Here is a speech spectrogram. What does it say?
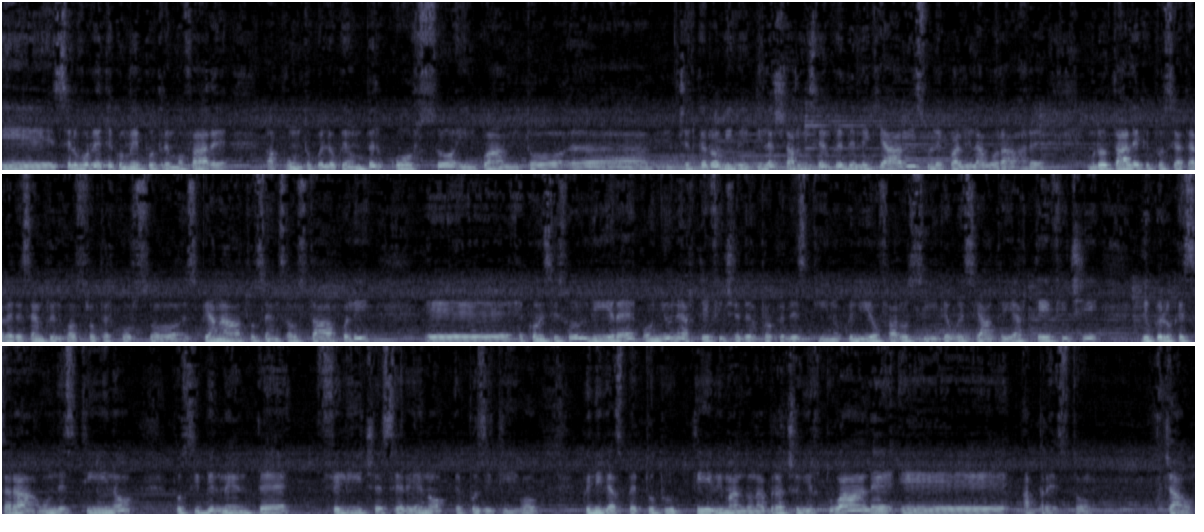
e se lo vorrete con me potremmo fare appunto quello che è un percorso in quanto eh, cercherò di, di, lasciarvi sempre delle chiavi sulle quali lavorare in modo tale che possiate avere sempre il vostro percorso spianato senza ostacoli e, e come si suol dire ognuno è artefice del proprio destino quindi io farò sì che voi siate gli artefici di quello che sarà un destino possibilmente felice, sereno e positivo. Quindi vi aspetto tutti, vi mando un abbraccio virtuale e a presto. Ciao!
